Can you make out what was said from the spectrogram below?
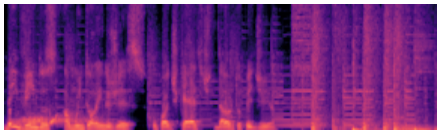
Bem-vindos ao Muito Além do Gesso, o podcast da ortopedia.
